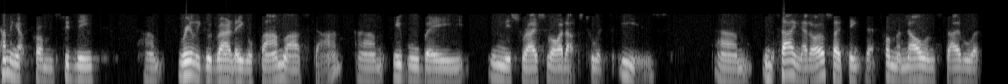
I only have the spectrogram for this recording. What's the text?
coming up from Sydney, um, really good run at Eagle Farm last start. Um, it will be in this race right up to its ears. Um, in saying that, I also think that from the Nolan stable that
